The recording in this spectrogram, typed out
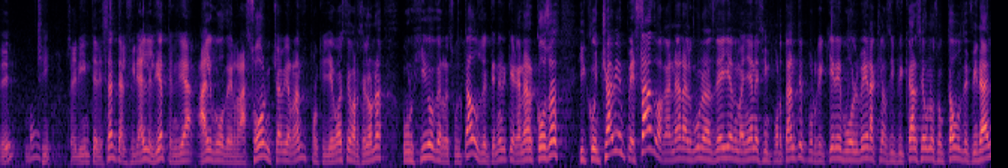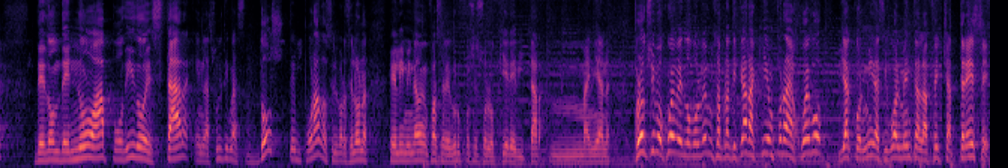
¿Sí? Sí. Sería interesante. Al final del día tendría algo de razón Xavi Hernández porque llegó a este Barcelona urgido de resultados, de tener que ganar cosas y con Xavi empezado a ganar algunas de ellas. Mañana es importante porque quiere volver a clasificarse a unos octavos de final de donde no ha podido estar en las últimas dos temporadas el Barcelona eliminado en fase de grupos. Eso lo quiere evitar mañana. Próximo jueves lo volvemos a platicar aquí en Fuera de Juego, ya con miras igualmente a la fecha 13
